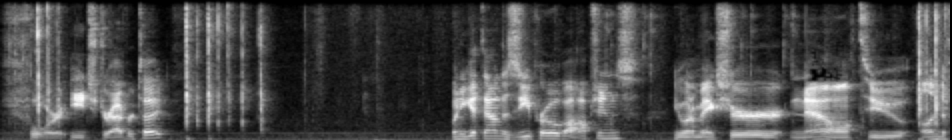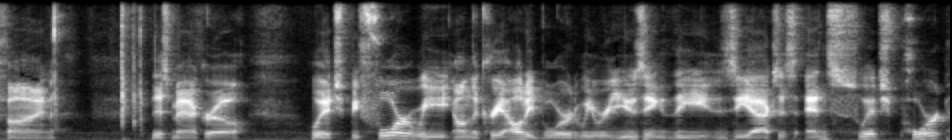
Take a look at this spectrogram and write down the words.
for each driver type. When you get down to Z-probe options, you want to make sure now to undefine this macro, which before we, on the Creality board, we were using the Z-axis end switch port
